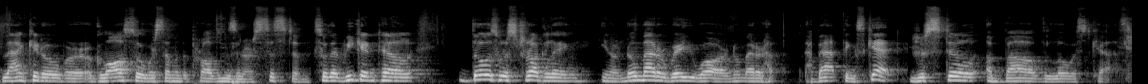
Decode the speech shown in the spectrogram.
blanket over or gloss over some of the problems in our system so that we can tell those who are struggling, you know, no matter where you are, no matter how, bad things get, you're still above the lowest caste.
